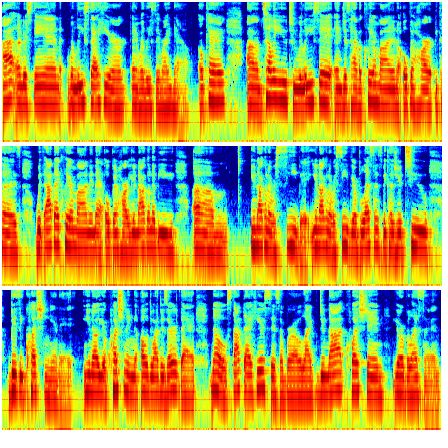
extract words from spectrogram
I understand. Release that here and release it right now. Okay. I'm telling you to release it and just have a clear mind and an open heart because without that clear mind and that open heart, you're not going to be, um, you're not going to receive it. You're not going to receive your blessings because you're too busy questioning it. You know, you're questioning, oh, do I deserve that? No, stop that here, sis or bro. Like, do not question your blessing.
